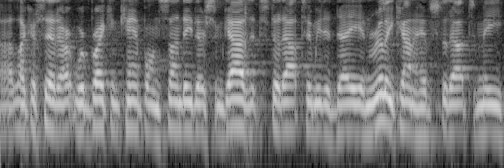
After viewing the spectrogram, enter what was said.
Uh, like I said, our, we're breaking camp on Sunday. There's some guys that stood out to me today and really kind of have stood out to me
